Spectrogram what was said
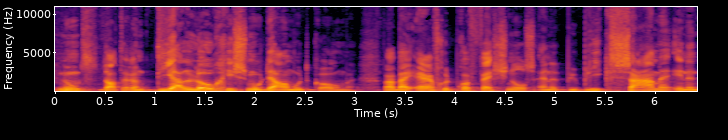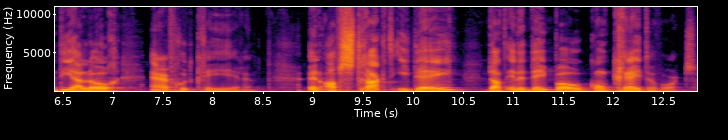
noemt dat er een dialogisch model moet komen, waarbij erfgoedprofessionals en het publiek samen in een dialoog erfgoed creëren. Een abstract idee dat in het depot concreter wordt.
